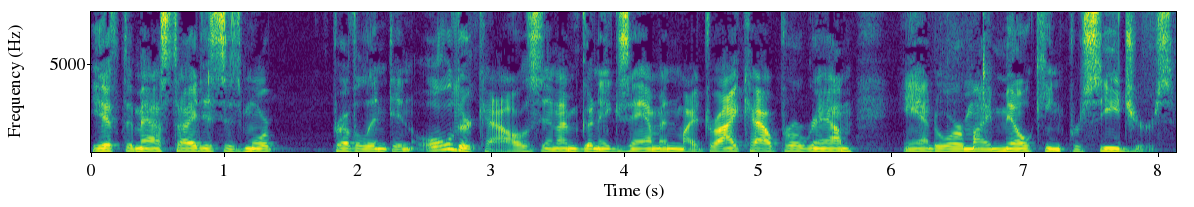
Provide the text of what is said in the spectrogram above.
If the mastitis is more prevalent in older cows, then I'm going to examine my dry cow program and or my milking procedures.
